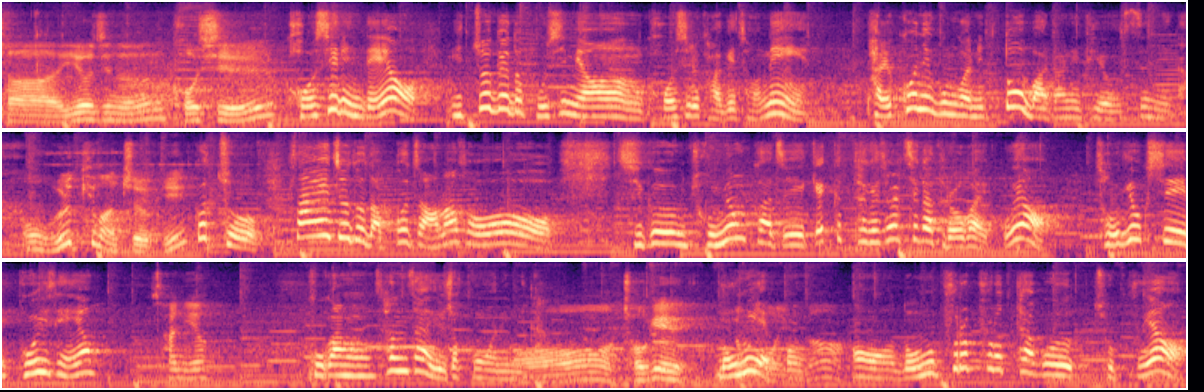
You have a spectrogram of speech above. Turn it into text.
자, 이어지는 거실. 거실인데요. 이쪽에도 보시면 거실 가기 전에 발코니 공간이 또 마련이 되어 있습니다. 어, 왜 이렇게 많죠, 여기? 그쵸. 사이즈도 나쁘지 않아서 지금 조명까지 깨끗하게 설치가 들어가 있고요. 저기 혹시 보이세요? 산이요? 고강 선사 유적공원입니다. 어, 저게 너무. 예뻐요. 어, 너무 푸릇푸릇하고 좋고요.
